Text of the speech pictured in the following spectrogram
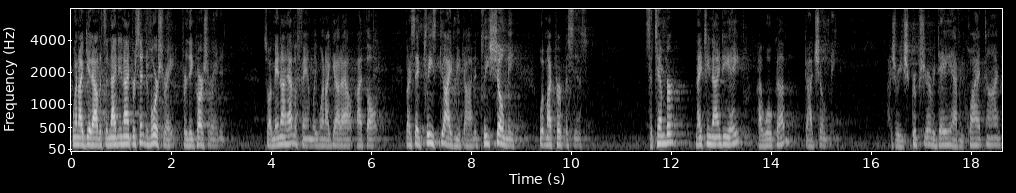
when I get out. It's a 99% divorce rate for the incarcerated. So I may not have a family when I got out, I thought. But I said, please guide me, God, and please show me what my purpose is. September 1998, I woke up, God showed me. I was reading scripture every day, having quiet time.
